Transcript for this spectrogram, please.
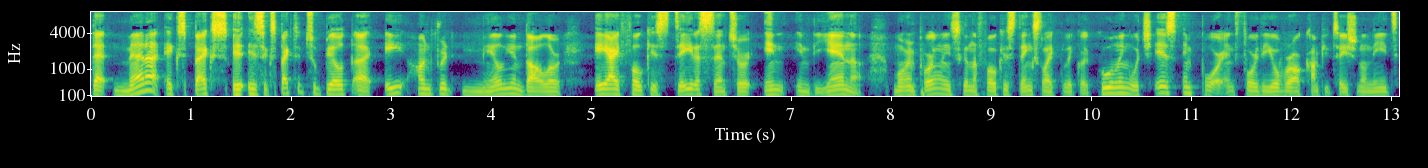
that Meta expects is expected to build a 800 million dollar AI focused data center in Indiana. More importantly, it's going to focus things like liquid cooling, which is important for the overall computational needs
